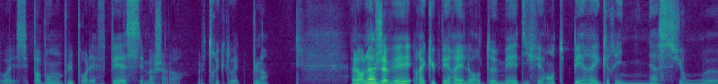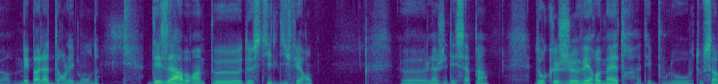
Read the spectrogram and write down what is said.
ouais, c'est pas bon non plus pour les FPS, ces machins-là. Le truc doit être plein. Alors là, j'avais récupéré lors de mes différentes pérégrinations, euh, mes balades dans les mondes, des arbres un peu de style différent. Euh, là, j'ai des sapins. Donc je vais remettre des bouleaux, tout ça.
